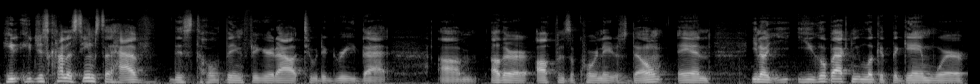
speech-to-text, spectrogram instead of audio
he he just kind of seems to have this whole thing figured out to a degree that um, other offensive coordinators don't. And you know, you, you go back and you look at the game where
